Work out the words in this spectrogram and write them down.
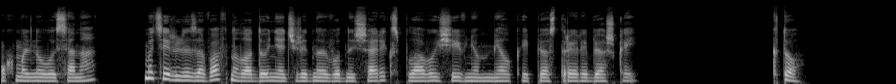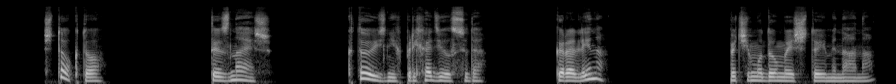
Ухмыльнулась она, материализовав на ладони очередной водный шарик с плавающей в нем мелкой пестрой рыбешкой. Кто? Что кто? Ты знаешь, кто из них приходил сюда? Каролина? Почему думаешь, что именно она?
